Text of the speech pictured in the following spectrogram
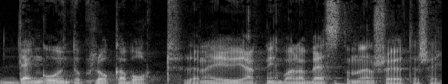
den går inte att plocka bort. Den är ju egentligen bara bäst om den sköter sig.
